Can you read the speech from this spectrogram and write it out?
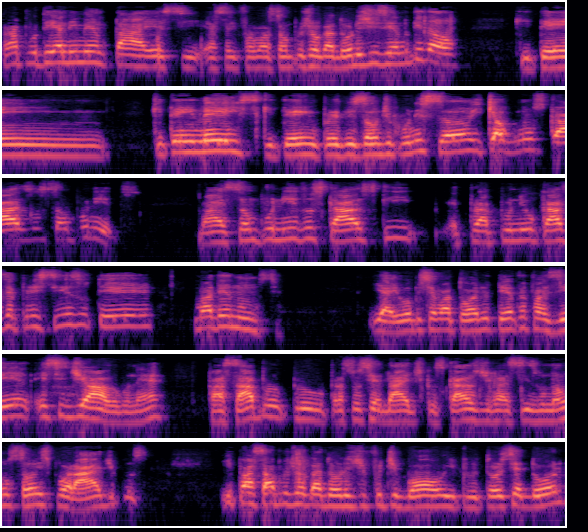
para poder alimentar esse, essa informação para os jogadores, dizendo que não, que tem, que tem leis, que tem previsão de punição e que alguns casos são punidos. Mas são punidos casos que para punir o caso é preciso ter uma denúncia. E aí o observatório tenta fazer esse diálogo, né? Passar para a sociedade que os casos de racismo não são esporádicos e passar para os jogadores de futebol e para o torcedor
